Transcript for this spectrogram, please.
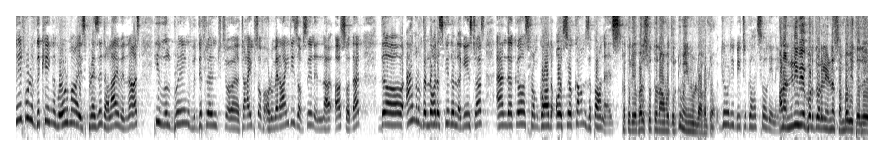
Therefore, if the king of Orma is present alive in us, he will bring different uh, types of or varieties of sin in uh, us so that the anger of the Lord is kindled against us and the curse from God also comes upon us. கர்த்தருடைய பரிசுத்த நாமத்திற்கு மகிமை உண்டாகட்டும் Glory be to God's holy name. ஆனா நினைவே பொறுத்தவரையில் என்ன சம்பவித்தது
